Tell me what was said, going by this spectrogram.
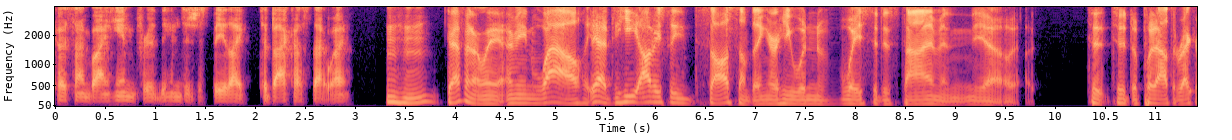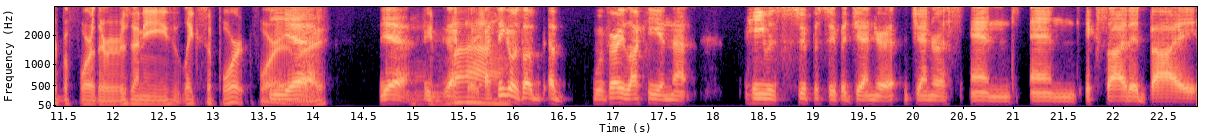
co-sign by him for him to just be like to back us that way. Mm-hmm. Definitely. I mean, wow. Yeah, he obviously saw something, or he wouldn't have wasted his time and you know to to, to put out the record before there was any like support for it. Yeah. Right? Yeah, exactly. Wow. I think it was a, a, we're very lucky in that he was super super gener- generous and and excited by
